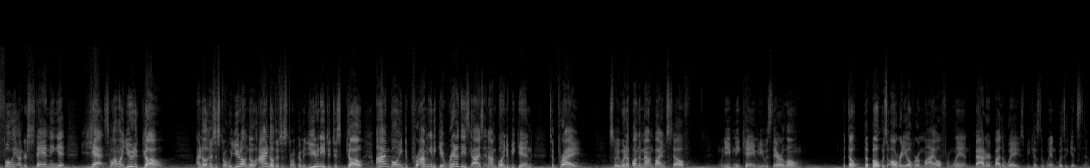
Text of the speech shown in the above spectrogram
fully understanding it yet. So I want you to go. I know there's a storm. Well, you don't know. I know there's a storm coming. You need to just go. I'm going to pr- I'm going to get rid of these guys and I'm going to begin to pray. So he went up on the mountain by himself when evening came, he was there alone. But the boat was already over a mile from land, battered by the waves because the wind was against them.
